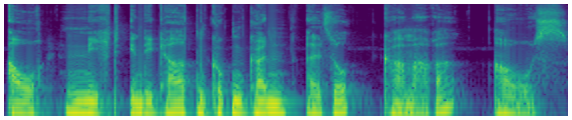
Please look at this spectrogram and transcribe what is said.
auch nicht in die Karten gucken können, also Kamera aus.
